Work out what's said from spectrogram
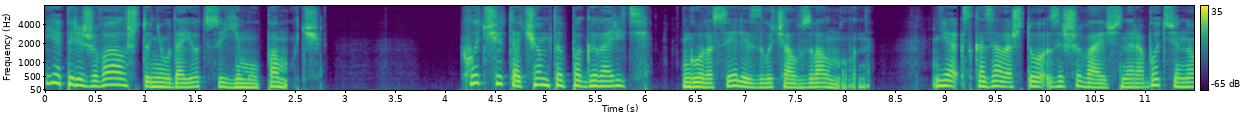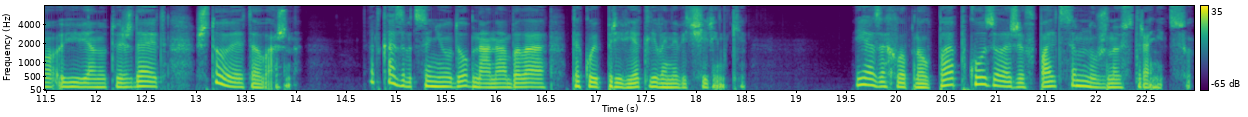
и я переживал, что не удается ему помочь. «Хочет о чем-то поговорить», Голос Элли звучал взволнованно. Я сказала, что зашиваюсь на работе, но Вивиан утверждает, что это важно. Отказываться неудобно, она была такой приветливой на вечеринке. Я захлопнул папку, заложив пальцем нужную страницу.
